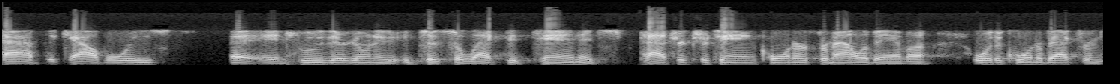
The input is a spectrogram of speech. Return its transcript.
tab the Cowboys uh, and who they're going to, select at 10. It's Patrick Surtain, corner from Alabama, or the cornerback from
